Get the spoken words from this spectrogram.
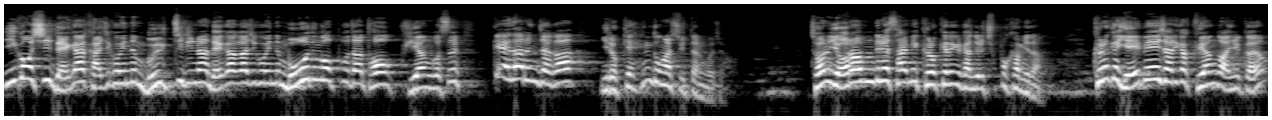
이것이 내가 가지고 있는 물질이나 내가 가지고 있는 모든 것보다 더 귀한 것을 깨달은 자가 이렇게 행동할 수 있다는 거죠. 저는 여러분들의 삶이 그렇게 되길 간절히 축복합니다. 그러니까 예배의 자리가 귀한 거 아닐까요?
